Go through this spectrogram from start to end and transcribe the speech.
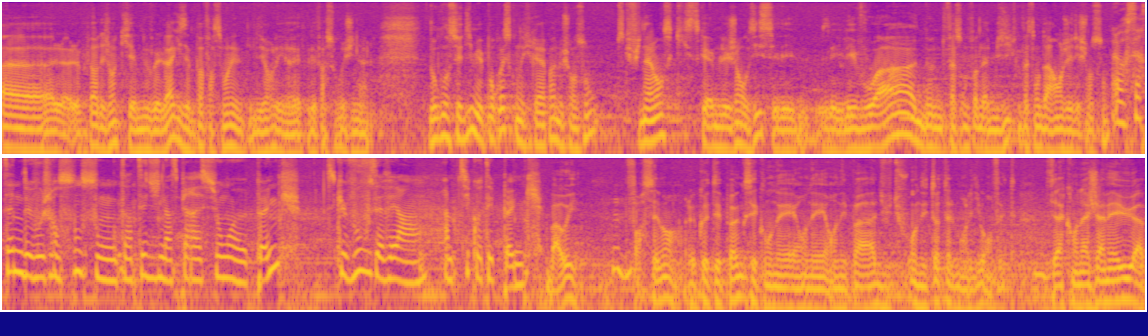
Euh, la plupart des gens qui aiment Nouvelle Vague, ils n'aiment pas forcément les, les, les, versions originales. Donc on s'est dit, mais pourquoi est-ce qu'on n'écrirait pas nos chansons? Parce que finalement, ce qui ce aiment les gens aussi, c'est les, voix, une façon de faire de la musique, une façon d'arranger des chansons. Alors certaines de vos chansons sont teintées d'une inspiration euh, punk. Est-ce que vous, vous avez un, un petit côté punk? Bah oui, forcément. Le côté punk, c'est qu'on est, on est, on n'est pas du tout, on est totalement libre en fait. C'est-à-dire qu'on n'a jamais eu à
